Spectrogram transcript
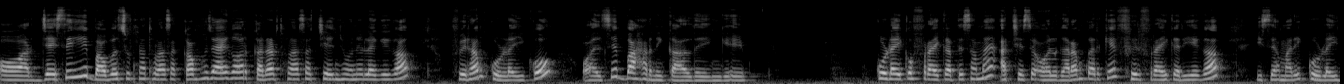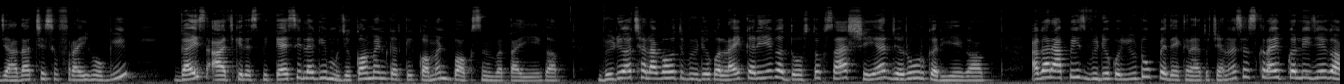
और जैसे ही बबल्स उठना थोड़ा सा कम हो जाएगा और कलर थोड़ा सा चेंज होने लगेगा, फिर हम कुड़ई को ऑयल से बाहर निकाल देंगे। कुड़ई को फ्राई करते समय अच्छे से ऑयल गरम करके फिर फ्राई करिएगा। इससे हमारी कुड़ई ज़्यादा अच्छे से फ्राई होगी। गाइस आज की रेसिपी कैसी लगी? मुझे कमेंट करके कमेंट बॉक्स में बताइएगा। वीडियो अच्छा लगा हो तो वीडियो को लाइक करिएगा, दोस्तों के साथ शेयर ज़रूर करिएगा। अगर आप इस वीडियो को यूट्यूब पे देख रहे हैं तो चैनल सब्सक्राइब कर लीजिएगा।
